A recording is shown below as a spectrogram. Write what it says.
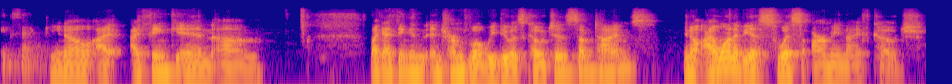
Exactly. You know i i think in um like I think in, in terms of what we do as coaches sometimes, you know, I want to be a Swiss Army knife coach,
